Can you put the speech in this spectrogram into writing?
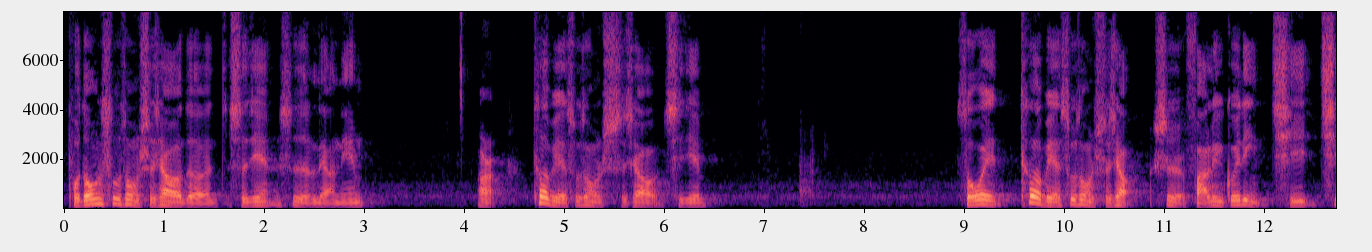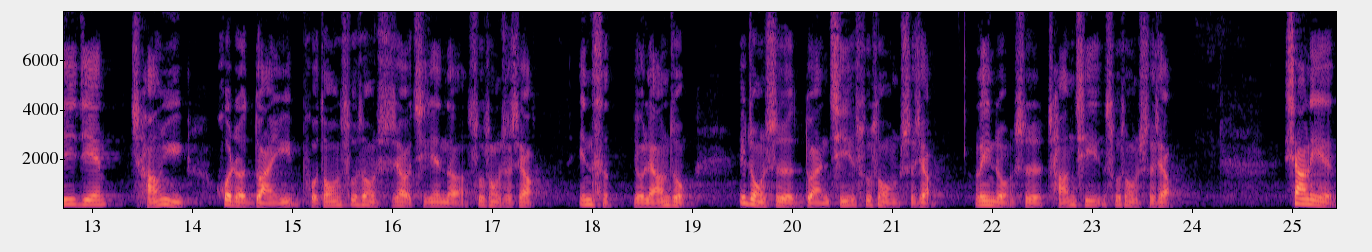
普通诉讼时效的时间是两年。二、特别诉讼时效期间。所谓特别诉讼时效，是法律规定其期间长于或者短于普通诉讼时效期间的诉讼时效。因此有两种，一种是短期诉讼时效，另一种是长期诉讼时效。下列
